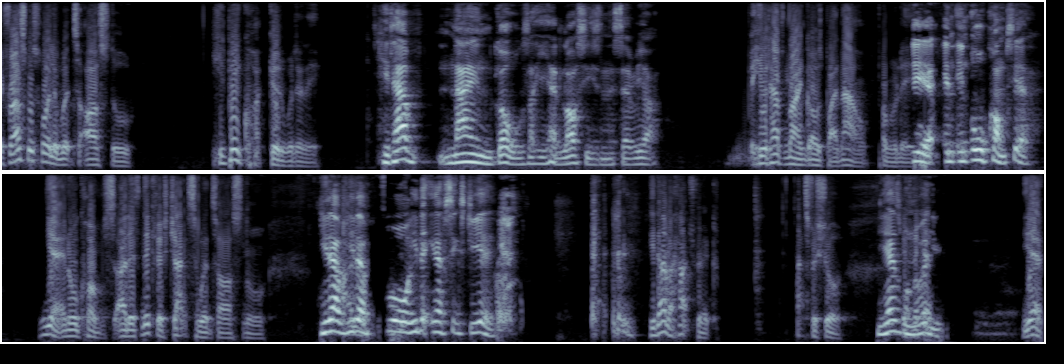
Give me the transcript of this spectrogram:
If Rasmus Højlund went to Arsenal, he'd be quite good, wouldn't he? he'd have nine goals like he had last season in Serie A. He would have nine goals by now, probably. Yeah, in, in all comps, yeah. Yeah, in all comps. And if Nicolas Jackson went to Arsenal, He'd have he'd have four. He'd, he'd have six GA. he'd have a hat trick. That's for sure. He has one already. Yeah,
